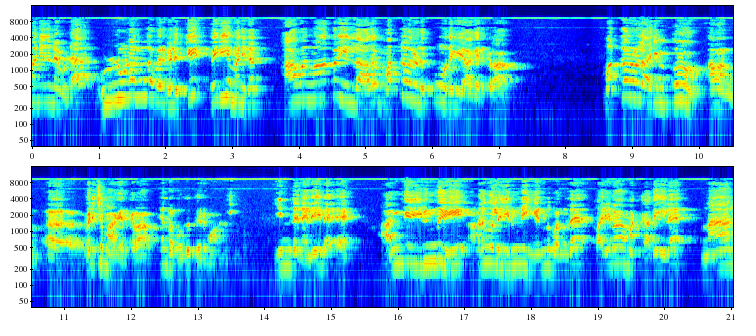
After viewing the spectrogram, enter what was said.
மனிதனை விட உள்ளுணர்ந்தவர்களுக்கு பெரிய மனிதன். அவன் மாத்திரம் இல்லாத மற்றவர்களுக்கும் உதவியாக இருக்கிறான். மற்றவர்கள் அறிவுக்கும் அவன் வெளிச்சமாக இருக்கிறான் என்ற போது பெருமாள் சொல்றோம் இந்த நிலையில அங்கே இருந்து அணுவல இருந்து இங்கிருந்து வந்த பரிணாம கதையில நான்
